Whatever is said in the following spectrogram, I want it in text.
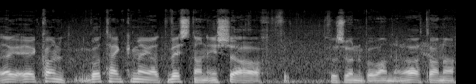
Jeg, jeg kan godt tenke meg at hvis han ikke har forsvunnet på vannet, da, at han har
